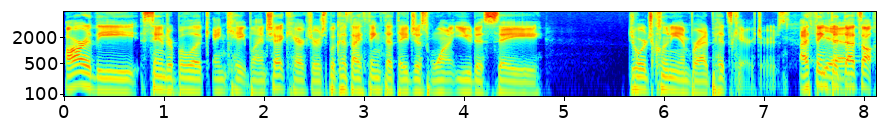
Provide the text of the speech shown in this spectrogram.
are the Sandra Bullock and Cate Blanchett characters because I think that they just want you to say George Clooney and Brad Pitt's characters. I think Yeah. that that's all.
